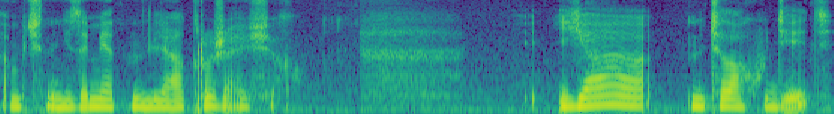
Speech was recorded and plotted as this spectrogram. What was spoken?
обычно незаметна для окружающих. Я начала худеть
